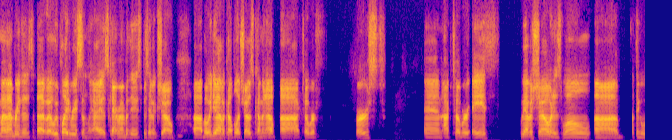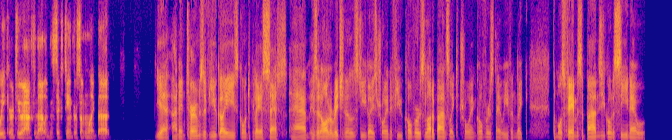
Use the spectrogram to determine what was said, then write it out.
my memory does. Uh, we played recently. I just can't remember the specific show, uh, but we do have a couple of shows coming up. Uh, October first and October eighth, we have a show, and as well, uh, I think a week or two after that, like the sixteenth or something like that. Yeah, and in terms of you guys going to play a set, um, is it all originals? Do you guys throw in a few covers? A lot of bands like to throw in covers now. Even like the most famous of bands you go to see now,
